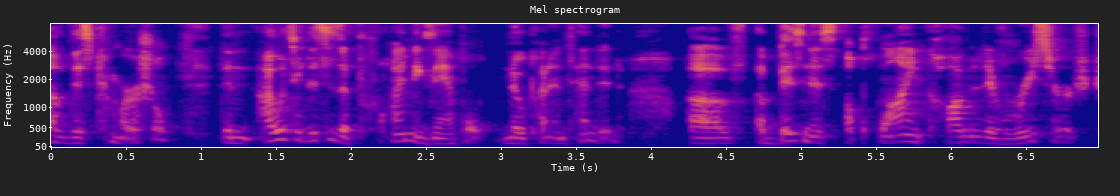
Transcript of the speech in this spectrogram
of this commercial, then I would say this is a prime example, no pun intended, of a business applying cognitive research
